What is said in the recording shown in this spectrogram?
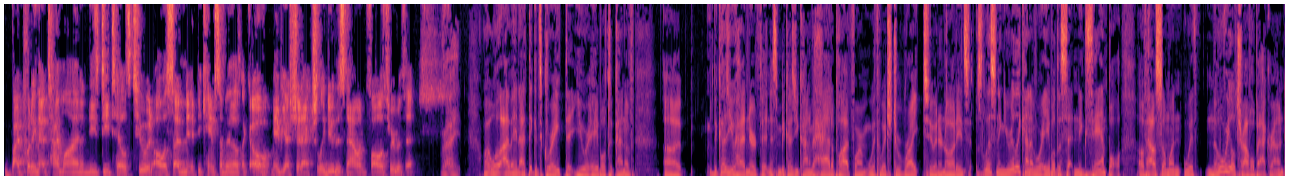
by putting that timeline and these details to it, all of a sudden it became something that was like, oh, maybe I should actually do this now and follow through with it. Right. Well, well, I mean, I think it's great that you were able to kind of, uh, because you had nerd fitness and because you kind of had a platform with which to write to and an audience that was listening, you really kind of were able to set an example of how someone with no real travel background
